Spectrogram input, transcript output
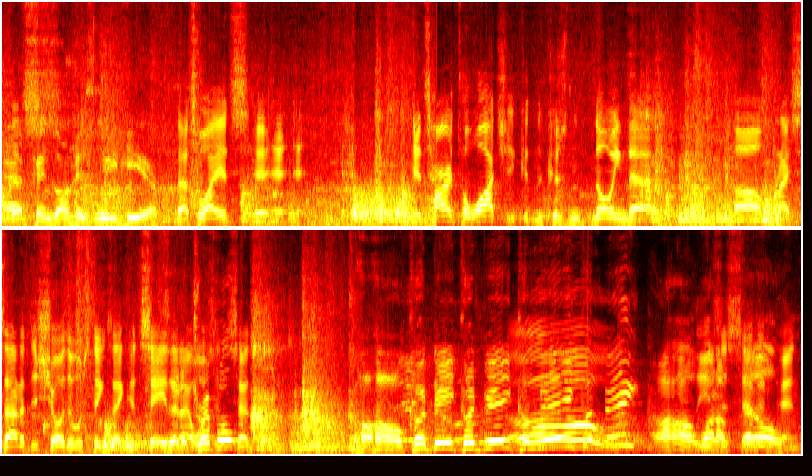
add Yes. pins on his lead here. That's why it's it, it, it- it's hard to watch it because knowing that um, when I started the show there was things I could say Is that it a I wasn't censored. Oh, could be, could be, could Oh. be, could be. Oh, Leaves what a a seven fill. pin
